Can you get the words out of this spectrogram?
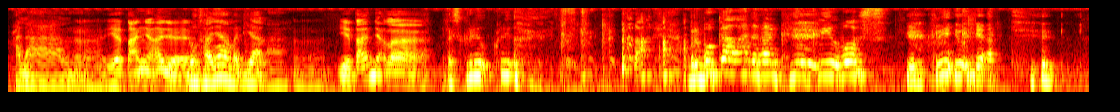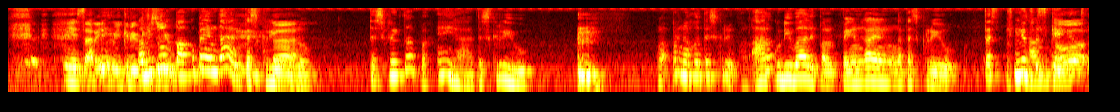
halal. Nah, ya tanya aja ya. Dosanya sama dia lah. Ya tanya lah. Tes kriuk kriuk. Berbukalah dengan kriuk kriuk bos. Kriuk ya. Sari tapi, tapi kriuk. sumpah aku pengen kali tes kriuk Nah. loh. Tes kriuk itu apa? Eh ya tes kriuk. nggak pernah aku tes kriuk. Aku di Bali pal pengen kali ngetes kriuk. Tes ngetes kriuk.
